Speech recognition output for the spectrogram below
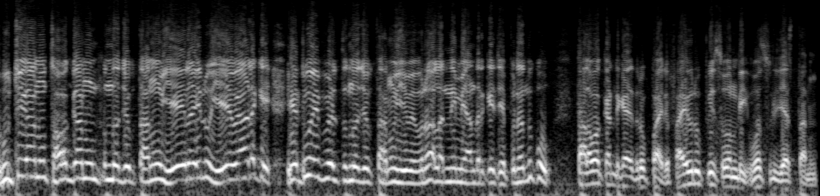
రుచిగాను చవకగాను ఉంటుందో చెప్తాను ఏ రైలు ఏ వేళకి ఎటువైపు వెళ్తుందో చెప్తాను ఈ వివరాలన్నీ మీ అందరికీ చెప్పినందుకు తల ఒక్కటికి ఐదు రూపాయలు. ఫైవ్ రూపీస్ ఓన్లీ వసూలు చేస్తాను.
